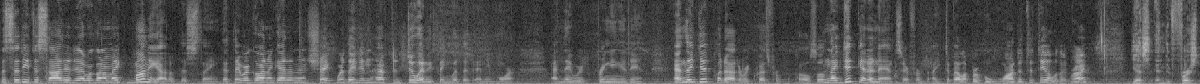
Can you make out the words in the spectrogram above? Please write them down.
The city decided they were going to make money out of this thing, that they were going to get it in shape where they didn't have to do anything with it anymore. And they were bringing it in. And they did put out a request for proposal, and they did get an answer from a developer who wanted to deal with it, right? Yes, and the first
